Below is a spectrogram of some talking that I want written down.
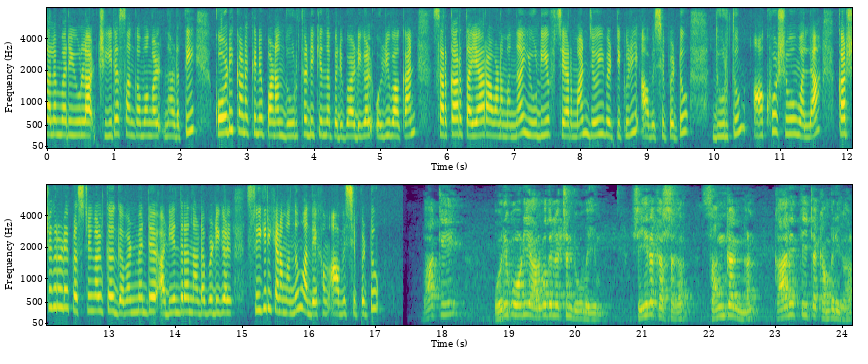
തലം വരെയുള്ള ക്ഷീരസംഗമങ്ങൾ നടത്തി കോടിക്കണക്കിന് പണം ദൂർത്തടിക്കുന്ന പരിപാടികൾ ഒഴിവാക്കാൻ സർക്കാർ തയ്യാറാവണമെന്ന് യു ചെയർമാൻ ജോയ് വെട്ടിക്കുഴി ആവശ്യപ്പെട്ടു. ദൂർത്തും ആഘോഷവുമല്ല കർഷകരുടെ പ്രശ്നങ്ങൾക്ക് ഗവൺമെന്റ് അടിയന്തര നടപടികൾ സ്വീകരിക്കണമെന്നും അദ്ദേഹം ആവശ്യപ്പെട്ടു. ബാക്കി ഒരു കോടി അറുപത് ലക്ഷം രൂപയും ക്ഷീര കർഷകർ സംഘങ്ങൾ കാലിത്തീറ്റ കമ്പനിക്കാർ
